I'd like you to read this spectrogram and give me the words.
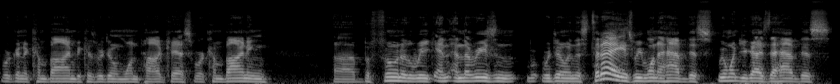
we're going to combine because we're doing one podcast. We're combining uh, buffoon of the week, and and the reason we're doing this today is we want to have this. We want you guys to have this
